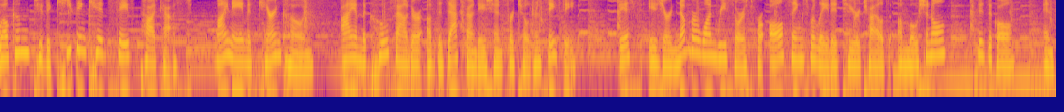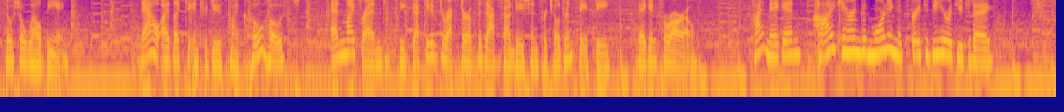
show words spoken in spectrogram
Welcome to the Keeping Kids Safe podcast. My name is Karen Cohn. I am the co founder of the ZAC Foundation for Children's Safety. This is your number one resource for all things related to your child's emotional, physical, and social well being. Now, I'd like to introduce my co host and my friend, the executive director of the ZAC Foundation for Children's Safety, Megan Ferraro. Hi, Megan. Hi, Karen. Good morning. It's great to be here with you today.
